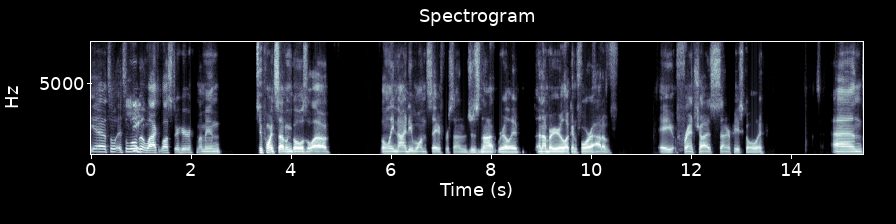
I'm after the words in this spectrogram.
yeah, it's a it's a little bit lackluster here. I mean, 2.7 goals allowed, only 91 save percentage is not really a number you're looking for out of a franchise centerpiece goalie. And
